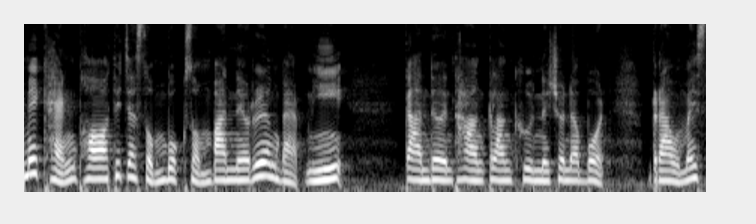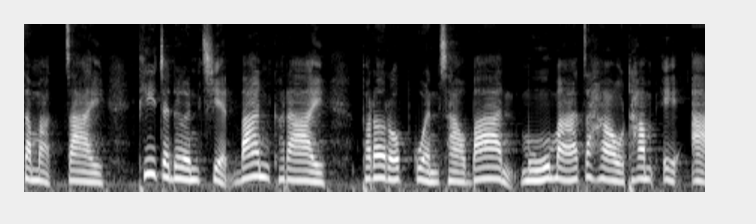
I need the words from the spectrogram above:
ไม่แข็งพอที่จะสมบุกสมบันในเรื่องแบบนี้ การเดินทางกลางคืนในชนบท เราไม่สมัครใจที่จะเดินเฉียดบ้านใคร เพราะรบกวนชาวบ้าน หมูหมาจะเห่าทำเอะอะ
